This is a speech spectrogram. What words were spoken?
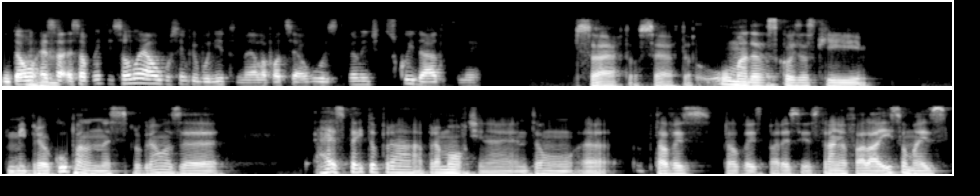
Então, uhum. essa, essa boa intenção não é algo sempre bonito, né? Ela pode ser algo extremamente descuidado também. Certo, certo. Uma das coisas que me preocupa nesses programas é respeito para a morte, né? Então, uh, talvez talvez pareça estranho falar isso, mas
